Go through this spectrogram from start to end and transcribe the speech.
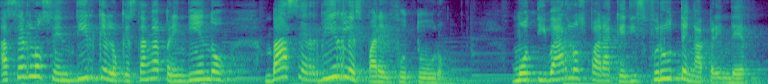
hacerlos sentir que lo que están aprendiendo va a servirles para el futuro, motivarlos para que disfruten aprender.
